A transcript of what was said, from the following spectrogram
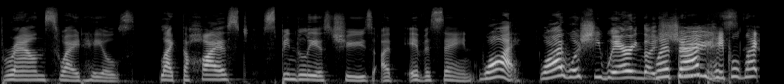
brown suede heels. Like the highest, spindliest shoes I've ever seen. Why? Why was she wearing those We're shoes? bad people. Like,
